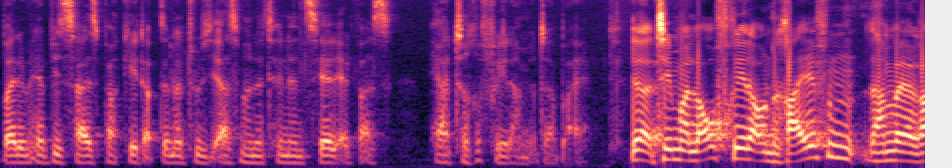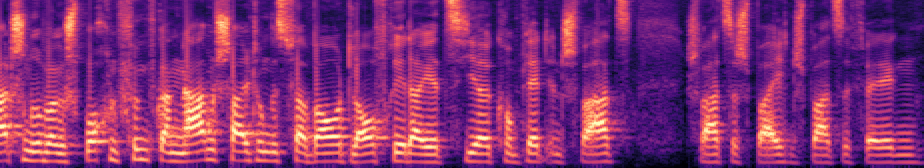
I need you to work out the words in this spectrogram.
Bei dem Happy Size Paket habt ihr natürlich erstmal eine tendenziell etwas härtere Feder mit dabei. Ja, Thema Laufräder und Reifen, da haben wir ja gerade schon drüber gesprochen. Fünfgang-Nabenschaltung ist verbaut, Laufräder jetzt hier komplett in schwarz, schwarze Speichen, schwarze Felgen,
